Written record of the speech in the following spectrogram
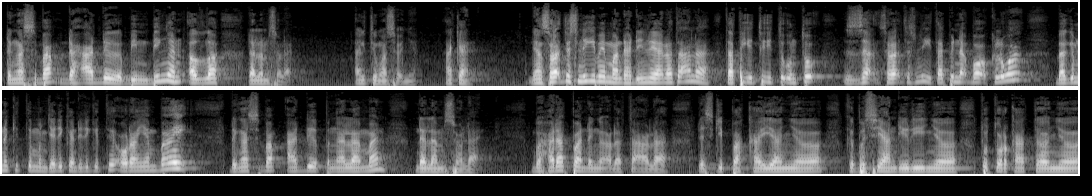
Dengan sebab dah ada bimbingan Allah dalam solat. Itu maksudnya. Akan? Dan solat itu sendiri memang dah dinilai Allah Ta'ala. Tapi itu itu untuk zat solat itu sendiri. Tapi nak bawa keluar, bagaimana kita menjadikan diri kita orang yang baik. Dengan sebab ada pengalaman dalam solat. Berhadapan dengan Allah Ta'ala. Dari segi pakaiannya, kebersihan dirinya, tutur katanya,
